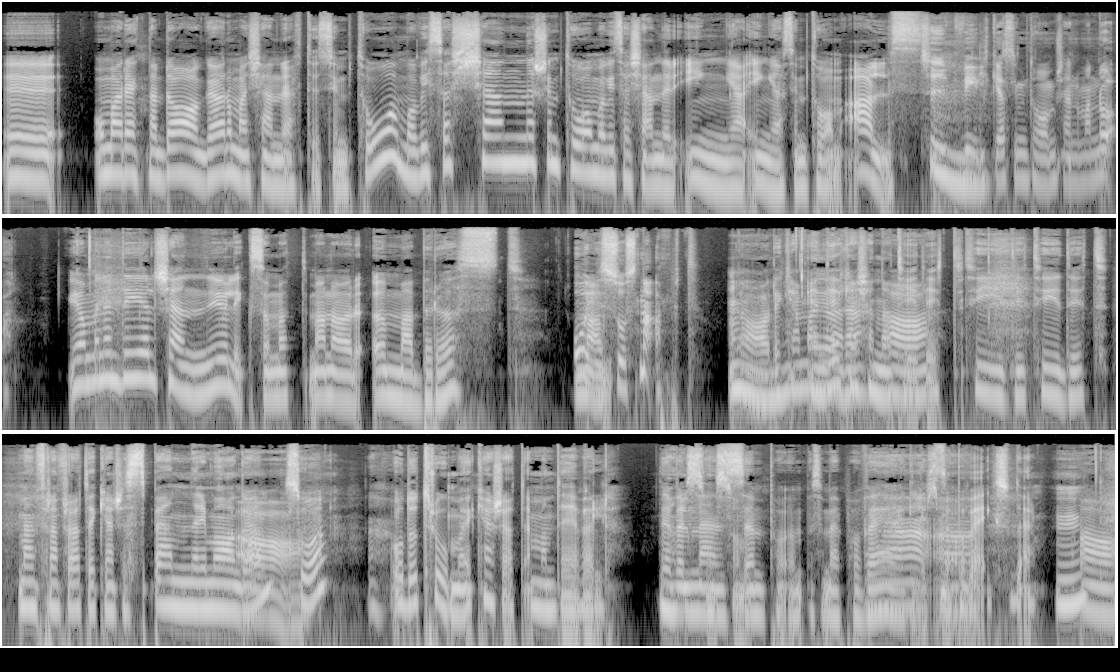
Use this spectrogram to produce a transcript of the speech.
Eh, och man räknar dagar och man känner efter symptom. Och Vissa känner symptom och vissa känner inga, inga symptom alls. Typ vilka symptom känner man då? Ja, men en del känner ju liksom att man har ömma bröst. Oj, man, så snabbt? Ja, det kan man en del göra. kan känna Ja, tidigt. Tidigt, tidigt. Men framförallt det kanske spänner i magen. Ja. Så. Och då tror man ju kanske att men det är väl Det är väl mensen som är på väg. Liksom. som är på väg. Sådär. Mm. Ja,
